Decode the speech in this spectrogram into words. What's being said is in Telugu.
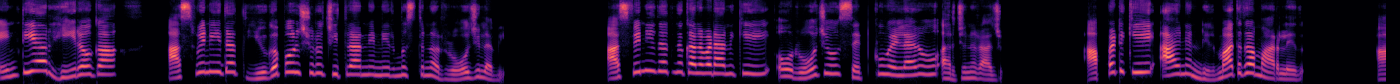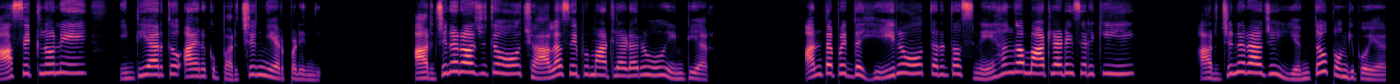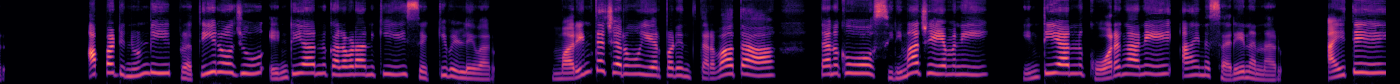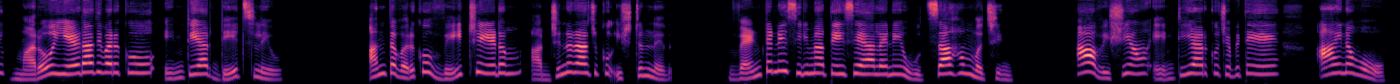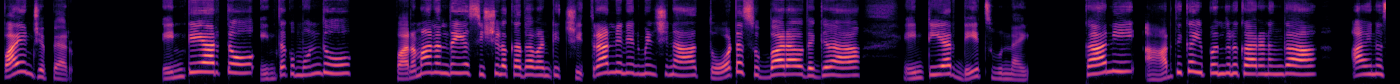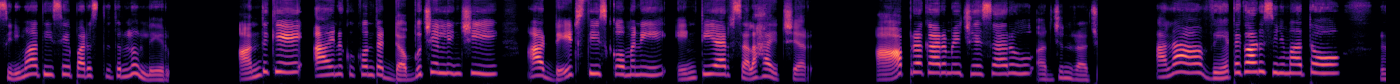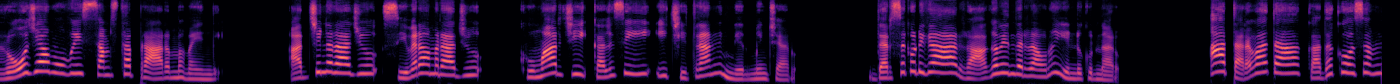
ఎన్టీఆర్ హీరోగా అశ్వినీదత్ యుగపురుషుడు' చిత్రాన్ని నిర్మిస్తున్న రోజులవి. అశ్వినీదత్ను కలవడానికి ఓ రోజు సెట్‌కు వెళ్ళారు అర్జునరాజు. అప్పటికి ఆయన నిర్మాతగా మారలేదు. ఆ సెట్‌లోనే ఎన్టీఆర్‌తో ఆయనకు పరిచయం ఏర్పడింది. అర్జునరాజుతో చాలాసేపు మాట్లాడారు ఎన్టీఆర్. అంత పెద్ద హీరో తనతో స్నేహంగా మాట్లాడేసరికి అర్జునరాజు ఎంతో పొంగిపోయారు. అప్పటి నుండి ప్రతిరోజూ ఎన్టీఆర్‌ను కలవడానికి సెక్కి వెళ్ళేవారు. మరింత చరువు ఏర్పడిన తర్వాత తనకు ఓ సినిమా చేయమని ఎన్టీఆర్‌ను కోరగానే ఆయన సరేనన్నారు. అయితే మరో ఏడాది వరకు ఎన్టీఆర్ డేట్స్ లేవు. అంతవరకు వెయిట్ చేయడం అర్జునరాజుకు ఇష్టం లేదు. వెంటనే సినిమా తీసేయాలనే ఉత్సాహం వచ్చింది. ఆ విషయం ఎన్టీఆర్‌కు చెబితే ఆయన ఓ ఉపాయం చెప్పారు. ఎన్టీఆర్‌తో ఇంతకు ముందు 'పరమానందయ్య శిష్యుల కథ' వంటి చిత్రాన్ని నిర్మించిన తోట సుబ్బారావు దగ్గర ఎన్టీఆర్ డేట్స్ ఉన్నాయి. కానీ ఆర్థిక ఇబ్బందుల కారణంగా ఆయన సినిమా తీసే పరిస్థితుల్లో లేరు. అందుకే ఆయనకు కొంత డబ్బు చెల్లించి ఆ డేట్స్ తీసుకోమని ఎన్టీఆర్ సలహా ఇచ్చారు. ఆ ప్రకారమే చేశారు అర్జునరాజు. అలా 'వేటగాడు' సినిమాతో రోజా మూవీస్ సంస్థ ప్రారంభమైంది. అర్జునరాజు, శివరామరాజు, కుమార్జీ కలిసి ఈ చిత్రాన్ని నిర్మించారు. దర్శకుడిగా రాఘవేంద్రరావును ఎన్నుకున్నారు. ఆ తర్వాత కథ కోసం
